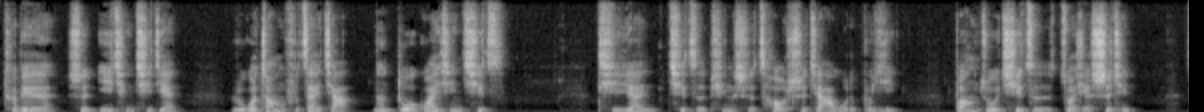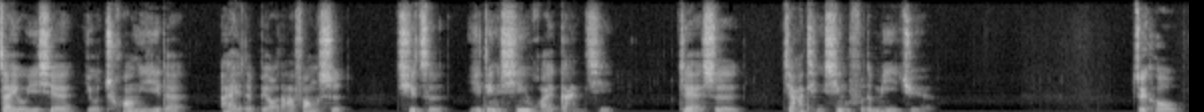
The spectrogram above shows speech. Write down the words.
特别是疫情期间，如果丈夫在家能多关心妻子，体验妻子平时操持家务的不易，帮助妻子做些事情，再有一些有创意的爱的表达方式，妻子。一定心怀感激，这也是家庭幸福的秘诀。最后，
